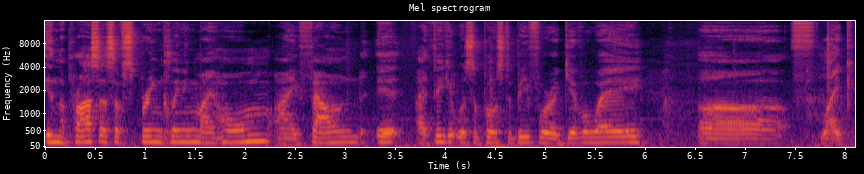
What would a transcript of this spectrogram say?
in the process of spring cleaning my home, I found it. I think it was supposed to be for a giveaway. Uh, like,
